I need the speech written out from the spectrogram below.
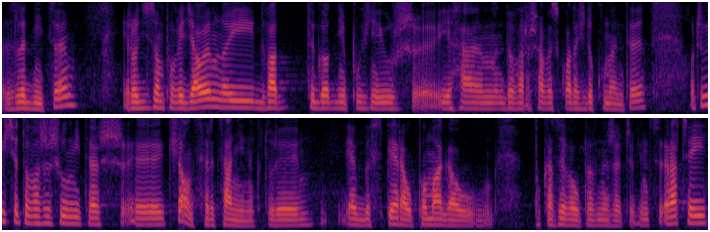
z Lednicy. Rodzicom powiedziałem, no i dwa tygodnie później już e, jechałem do Warszawy składać dokumenty. Oczywiście towarzyszył mi też e, ksiądz Sercanin, który jakby wspierał, pomagał, pokazywał pewne rzeczy, więc raczej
